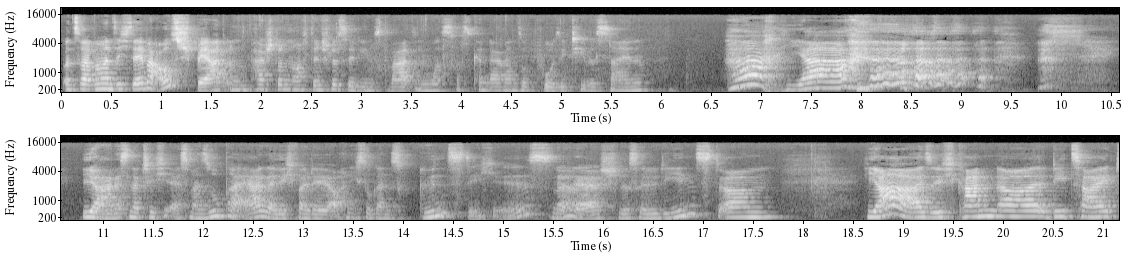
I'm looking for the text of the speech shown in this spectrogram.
und zwar, wenn man sich selber aussperrt und ein paar Stunden auf den Schlüsseldienst warten muss. Was kann daran so Positives sein? Ach ja. ja, das ist natürlich erstmal super ärgerlich, weil der ja auch nicht so ganz günstig ist, ne, ja. der Schlüsseldienst. Ähm, ja, also ich kann äh, die Zeit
